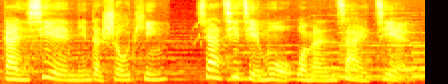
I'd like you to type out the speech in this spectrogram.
感谢您的收听，下期节目我们再见。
